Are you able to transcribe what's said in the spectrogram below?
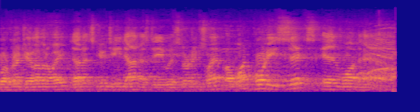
For French 1108, Dunnits QT Dynasty with Sterling Slemp, a 146 in one half.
